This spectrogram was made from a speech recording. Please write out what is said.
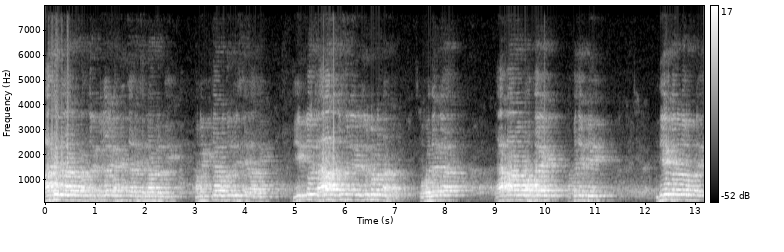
ఆశీర్వాదం అందరి పిల్లలకి అందించాలి చిన్నారులకి మనం ఇంకా ముందుకు తీసుకెళ్ళాలి దీంట్లో చాలా సమస్యలు నేను ఎదుర్కొంటున్నాను ఒక విధంగా వ్యాపారం మా అబ్బాయి అప్పచెప్పి ఇదే పనిలో ఉంటే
